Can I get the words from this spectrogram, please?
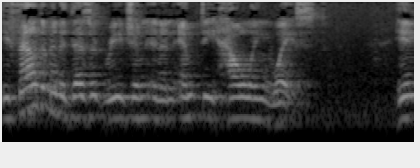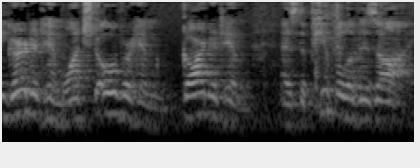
He found him in a desert region in an empty, howling waste. He engirded him, watched over him, guarded him as the pupil of his eye.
